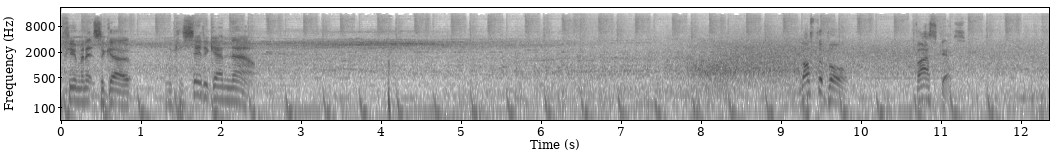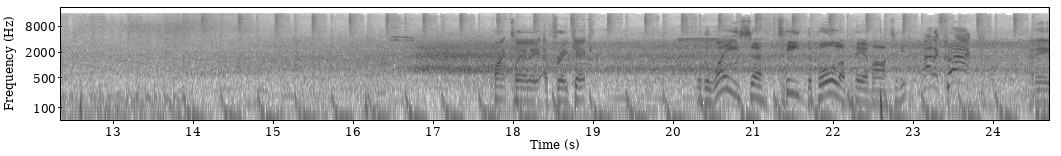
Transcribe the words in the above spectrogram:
a few minutes ago? We can see it again now. Lost the ball. Vasquez. Quite clearly a free kick. Well, the way he's uh, teed the ball up here, Martin. He... Had a crack! And he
